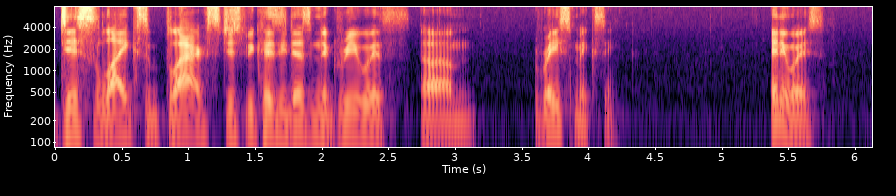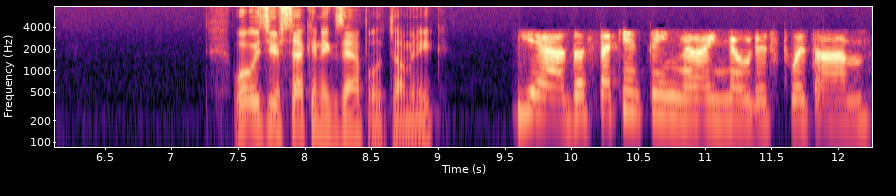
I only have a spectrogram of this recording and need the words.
dislikes blacks just because he doesn't agree with um, race mixing. Anyways, what was your second example, Dominique? Yeah, the second thing that I noticed was, um,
